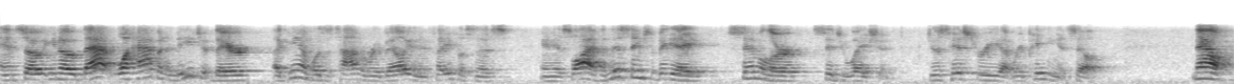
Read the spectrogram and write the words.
And so, you know, that what happened in Egypt there, again, was a time of rebellion and faithlessness in his life. And this seems to be a similar situation, just history uh, repeating itself. Now,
